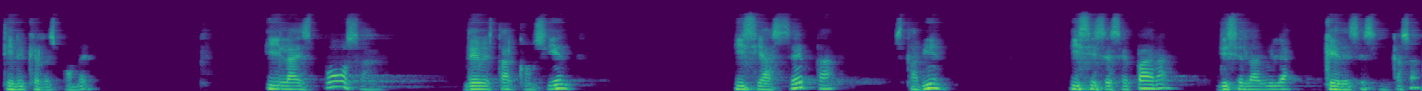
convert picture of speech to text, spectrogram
Tiene que responder. Y la esposa debe estar consciente. Y si acepta, está bien. Y si se separa, dice la Biblia, quédese sin casar.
